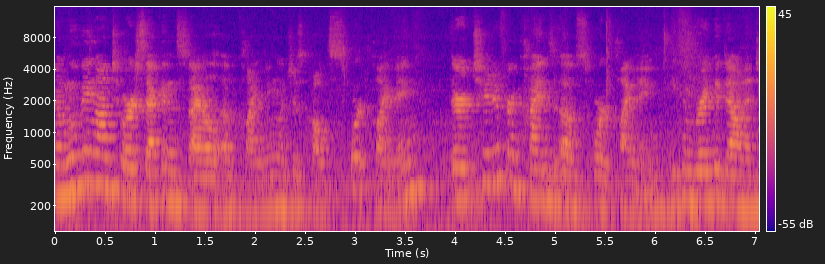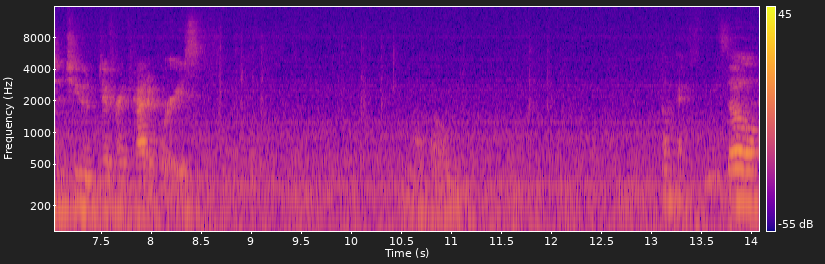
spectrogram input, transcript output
Now moving on to our second style of climbing, which is called sport climbing. There are two different kinds of sport climbing. You can break it down into two different categories. Okay, so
